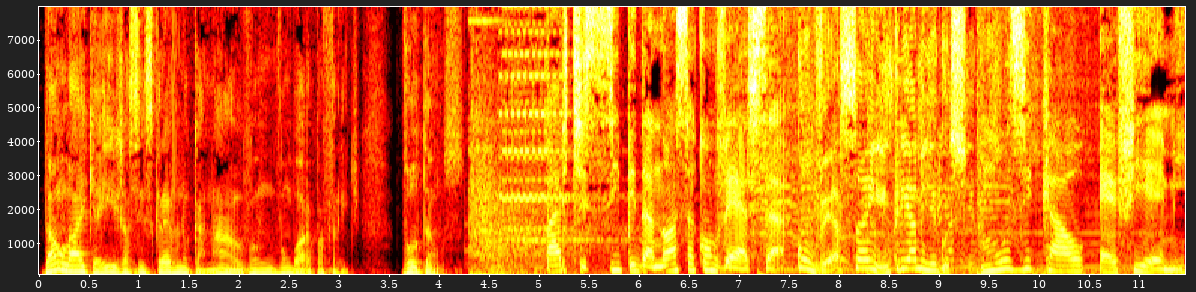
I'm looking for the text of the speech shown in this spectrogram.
dá um like aí, já se inscreve no canal. Vamos, vamos embora para frente. Voltamos. Participe da nossa conversa. Conversa entre amigos. Musical FM.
